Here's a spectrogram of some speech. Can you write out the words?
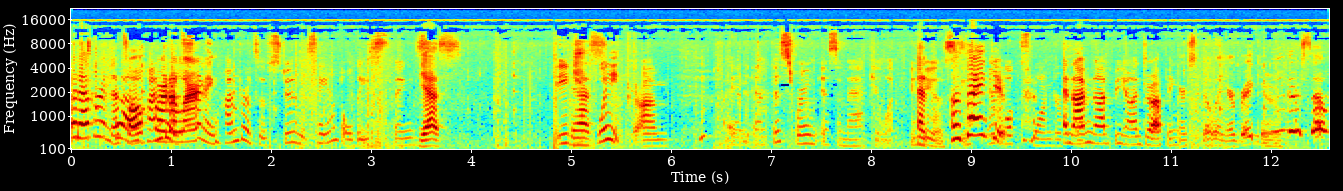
whatever, and that's Well, all part of learning. Hundreds of students handle these things Yes. each yes. week. Um, and, and this room is immaculate. It And- is. oh, thank it you. It looks wonderful. And I'm not beyond dropping or spilling or breaking either, so.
